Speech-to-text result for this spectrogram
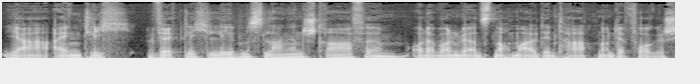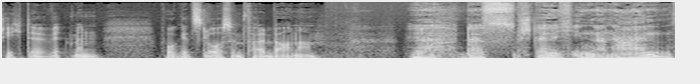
ja eigentlich wirklich lebenslangen Strafe? Oder wollen wir uns nochmal den Taten und der Vorgeschichte widmen? Wo geht's los im Fall Börner? Ja, das stelle ich Ihnen anheim.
